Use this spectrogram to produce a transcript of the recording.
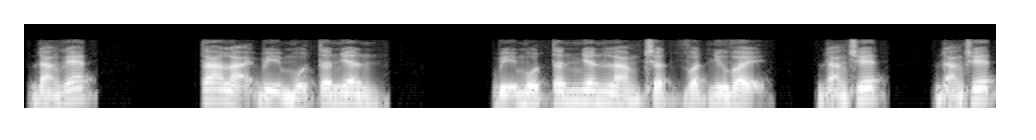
đáng ghét. Ta lại bị một tân nhân. Bị một tân nhân làm chật vật như vậy, đáng chết đáng chết.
